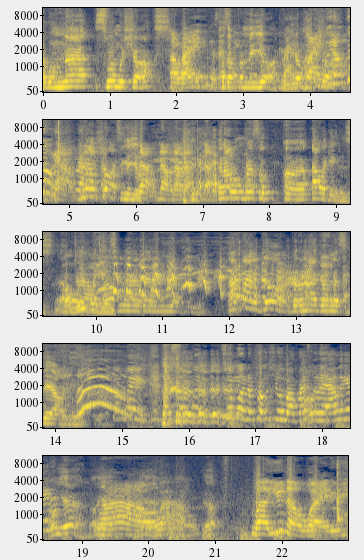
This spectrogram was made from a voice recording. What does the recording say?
will not swim with sharks All right. because I'm from New York and Right. we don't have Right. sharks. We don't do that. We don't have sharks in New York. No, no, no, no, no. And I won't wrestle uh, alligators. I don't Oh, do alligators. We don't have that in New York either. I fight a dog, but I'm not gonna mess with the alligator. Wait, someone, someone approached you about wrestling an alligator? Oh yeah. Oh Wow. Wow. Yep. Well, you know what? You know,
